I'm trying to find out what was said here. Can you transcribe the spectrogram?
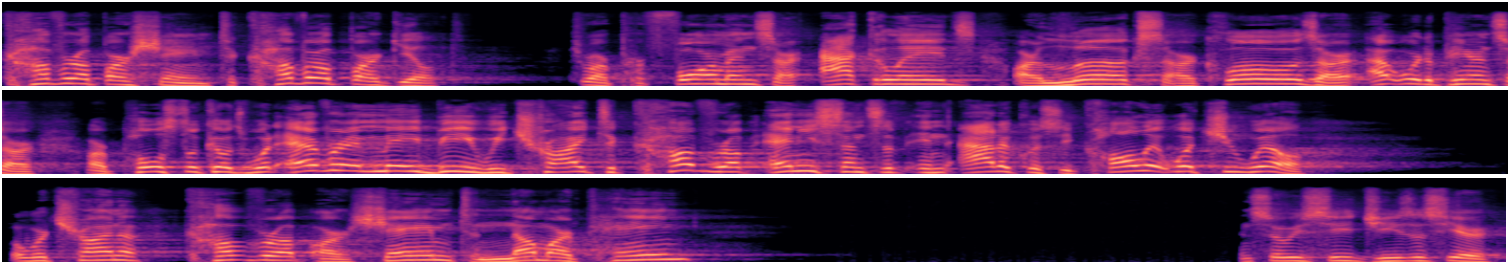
cover up our shame, to cover up our guilt through our performance, our accolades, our looks, our clothes, our outward appearance, our, our postal codes, whatever it may be, we try to cover up any sense of inadequacy. Call it what you will. But we're trying to cover up our shame, to numb our pain. And so we see Jesus here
